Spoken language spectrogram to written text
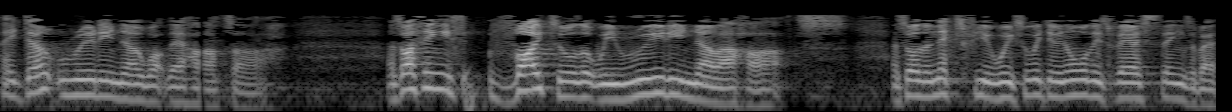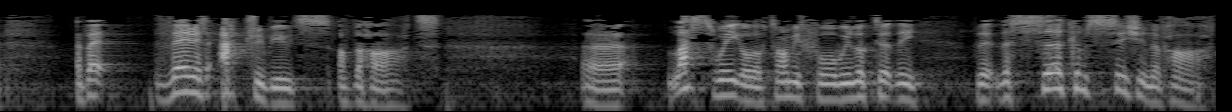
they don't really know what their hearts are. And so I think it's vital that we really know our hearts. And so in the next few weeks, we'll be doing all these various things about, about various attributes of the heart. Uh, last week, or the time before, we looked at the, the, the circumcision of heart.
